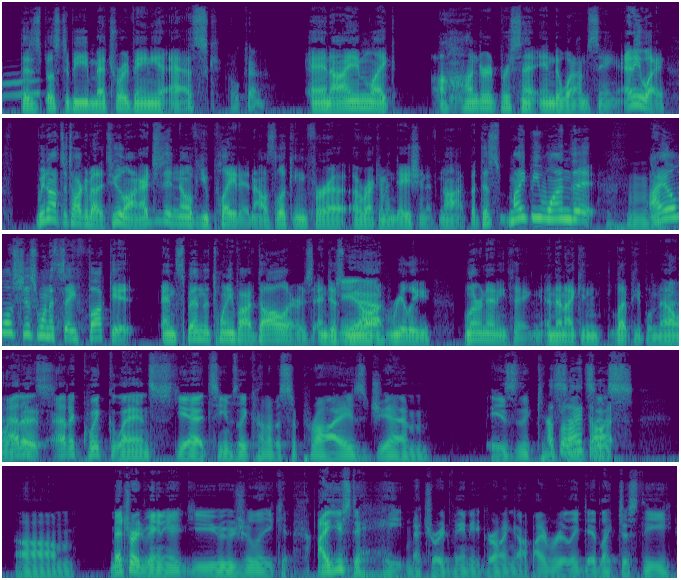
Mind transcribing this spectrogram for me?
that is supposed to be Metroidvania esque, okay. and I am like hundred percent into what I'm seeing. Anyway, we don't have to talk about it too long. I just didn't know if you played it, and I was looking for a, a recommendation. If not, but this might be one that Hmm. I almost just want to say fuck it and spend the twenty five dollars and just Yeah. not really learn anything, and then I can let people know. at a it's- at a quick glance, yeah, it seems like kind of a surprise gem is the That's what I thought. consensus. Um, Metroidvania usually can, I used to hate Metroidvania growing up. I really did. Like just the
